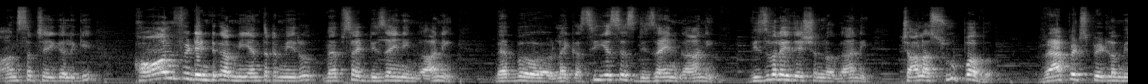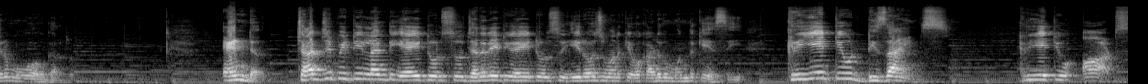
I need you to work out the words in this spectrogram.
ఆన్సర్ చేయగలిగి కాన్ఫిడెంట్గా మీ అంతటా మీరు వెబ్సైట్ డిజైనింగ్ కానీ వెబ్ లైక్ సిఎస్ఎస్ డిజైన్ కానీ విజువలైజేషన్లో కానీ చాలా సూపర్బ్ ర్యాపిడ్ స్పీడ్లో మీరు మూవ్ అవ్వగలరు. అండ్ చాట్ జీపీటీ లాంటి AI tools generative AI tools ఈరోజు మనకి ఒక అడుగు ముందుకేసి క్రియేటివ్ డిజైన్స్ క్రియేటివ్ ఆర్ట్స్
